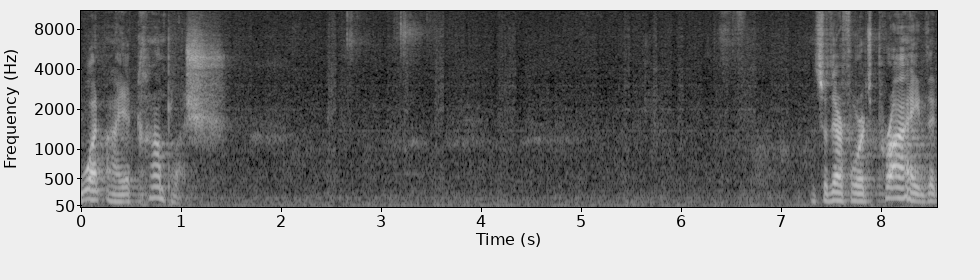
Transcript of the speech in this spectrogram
what I accomplish. And so, therefore, it's pride that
